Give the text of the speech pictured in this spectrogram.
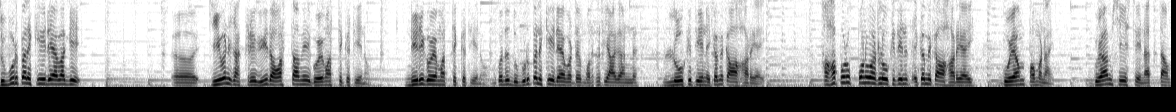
දුබුරු පැල කීඩය වගේ ජීවන චක්‍රයේ විවිධ අවස්ථා මේ ගොයමත් එක්ක තියෙනවා. නිරි ගොයමත් එක්ක තියෙනවා. මොකද දුබුරු පැල කීඩයවට මතක තියාගන්න ලෝකේ තියෙන එකම එක ආහාරයයි. කහපුරුප්පණුවට ලෝකේ තියෙන එකම එක ආහාරයයි ගොයම් පමණයි. ගොයම් ශේෂ්ත්‍රේ නැත්තම්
